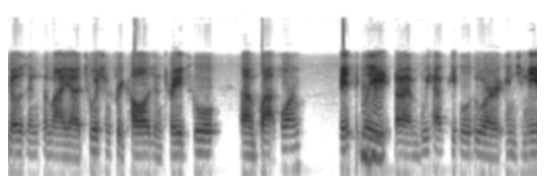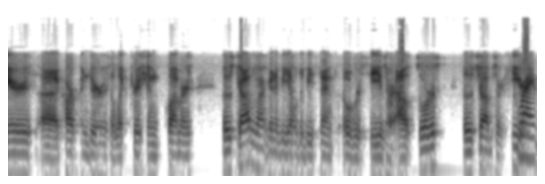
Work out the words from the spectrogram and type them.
goes into my uh, tuition-free college and trade school um, platform, Basically, mm-hmm. um, we have people who are engineers, uh, carpenters, electricians, plumbers. Those jobs aren't going to be able to be sent overseas or outsourced. Those jobs are here. Right.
